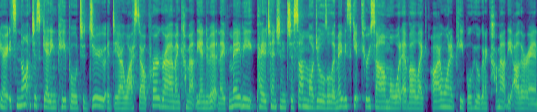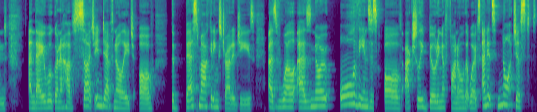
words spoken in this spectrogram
you know, it's not just getting people to do a DIY style program and come out the end of it and they've maybe paid attention to some modules or they maybe skipped through some or whatever. Like, I wanted people who are going to come out the other end and they were going to have such in depth knowledge of the best marketing strategies, as well as know all of the ins of actually building a funnel that works. And it's not just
